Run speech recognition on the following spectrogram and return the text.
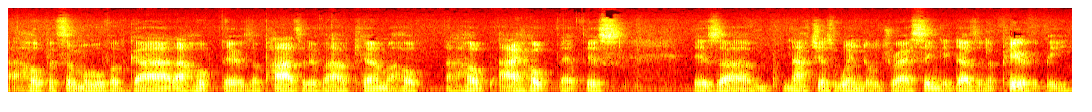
I hope it's a move of God. I hope there's a positive outcome. I hope I hope I hope that this is um, not just window dressing. It doesn't appear to be,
